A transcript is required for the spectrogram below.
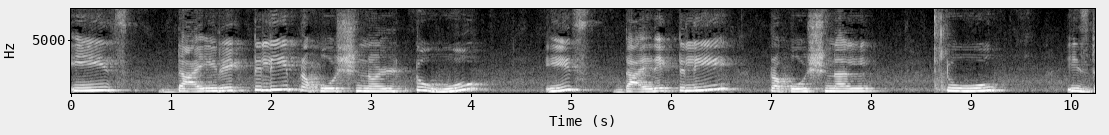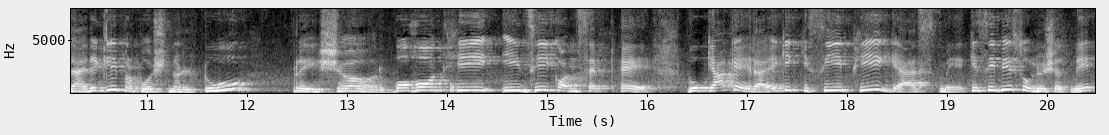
is directly proportional to is directly proportional to is directly proportional to pressure बहुत ही इजी कॉन्सेप्ट है। वो क्या कह रहा है कि किसी भी गैस में, किसी भी सॉल्यूशन में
